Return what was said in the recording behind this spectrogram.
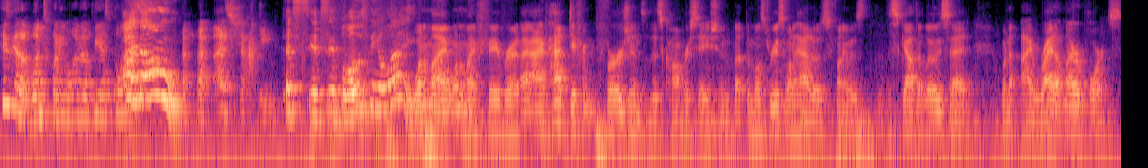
he's got a 121 OPS plus. I know! That's shocking. It's, it's, it blows me away. One of my one of my favorite. I, I've had different versions of this conversation, but the most recent one I had that was funny was the scout that literally said, "When I write up my reports,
